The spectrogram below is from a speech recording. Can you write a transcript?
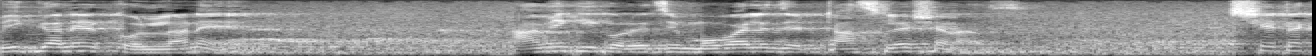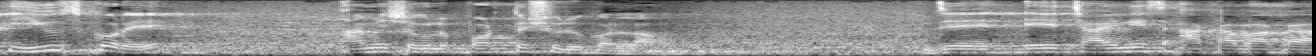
বিজ্ঞানের কল্যাণে আমি কি করেছি? মোবাইলে যে ট্রান্সলেশন আছে, সেটাকে ইউজ করে আমি সেগুলো পড়তে শুরু করলাম। যে এ চাইনিজ আঁকা বাঁকা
